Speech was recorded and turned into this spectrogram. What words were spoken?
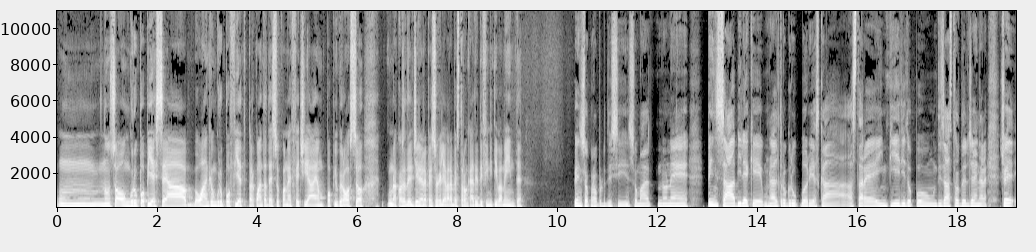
un, non so un gruppo PSA o anche un gruppo Fiat per quanto adesso con FCA è un po' più grosso una cosa del genere penso che li avrebbe stroncati definitivamente Penso proprio di sì, insomma non è pensabile che un altro gruppo riesca a stare in piedi dopo un disastro del genere. Cioè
